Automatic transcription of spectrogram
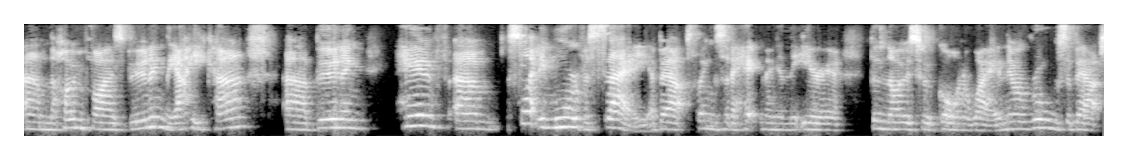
um, the home fires burning, the ahi ka, uh, burning, have um, slightly more of a say about things that are happening in the area than those who have gone away. And there are rules about,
